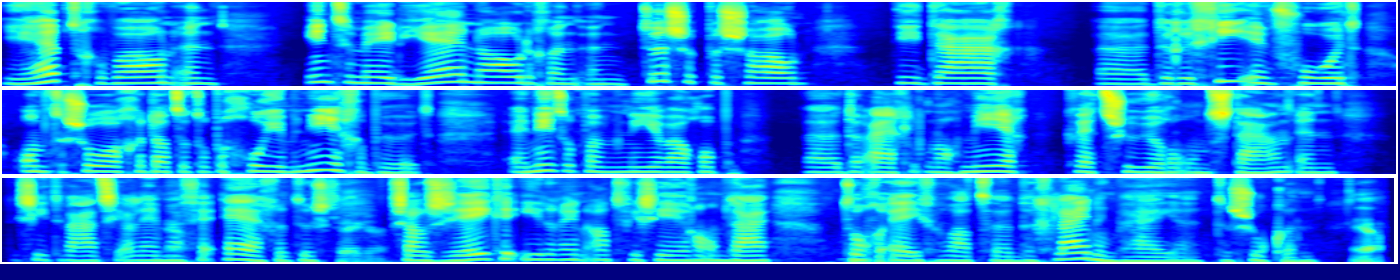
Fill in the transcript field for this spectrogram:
je hebt gewoon een intermediair nodig, een, een tussenpersoon die daar eh, de regie in voert om te zorgen dat het op een goede manier gebeurt. En niet op een manier waarop eh, er eigenlijk nog meer kwetsuren ontstaan en de situatie alleen maar verergert. Dus Zeker. ik zou zeker iedereen adviseren om daar toch even wat eh, begeleiding bij te zoeken. Ja.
